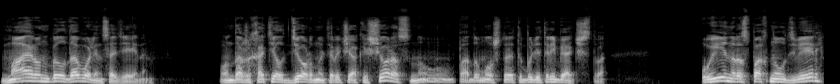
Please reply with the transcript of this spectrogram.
Майрон был доволен содеянным. Он даже хотел дернуть рычаг еще раз, но подумал, что это будет ребячество. Уин распахнул дверь,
